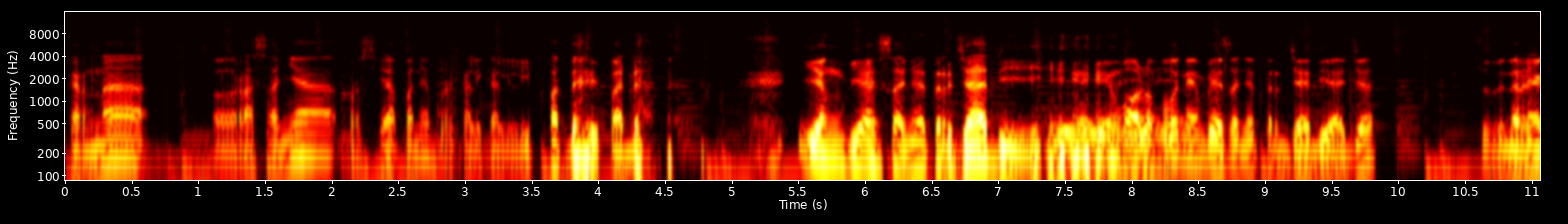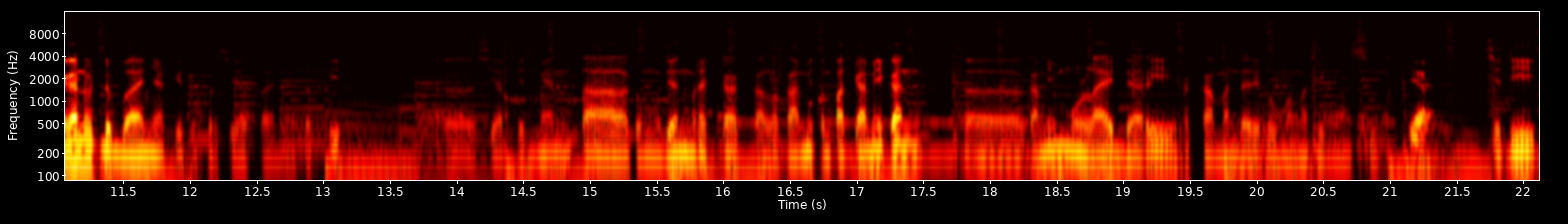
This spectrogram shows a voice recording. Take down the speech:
Karena e, rasanya persiapannya berkali-kali lipat daripada yang biasanya terjadi. Yeah, iya, Walaupun yeah. yang biasanya terjadi aja sebenarnya kan udah banyak gitu persiapannya, tapi uh, siapin mental. Kemudian mereka kalau kami tempat kami kan uh, kami mulai dari rekaman dari rumah masing-masing. Yeah. Jadi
